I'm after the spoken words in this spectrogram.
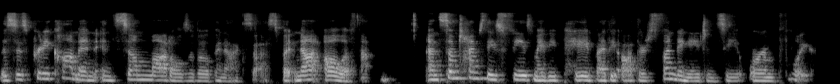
This is pretty common in some models of open access, but not all of them. And sometimes these fees may be paid by the author's funding agency or employer.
